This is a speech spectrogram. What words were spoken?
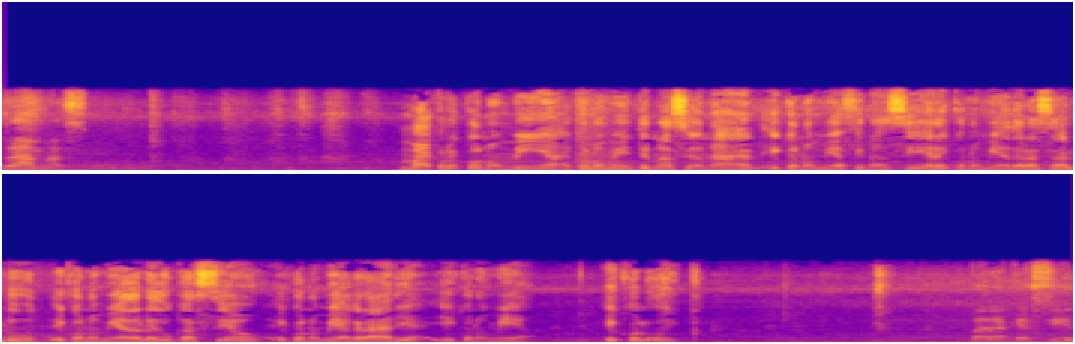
Ramas. Macroeconomía, economía internacional, economía financiera, economía de la salud, economía de la educación, economía agraria y economía ecológica. ¿Para qué sirve?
